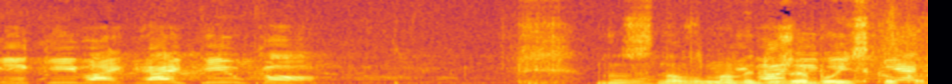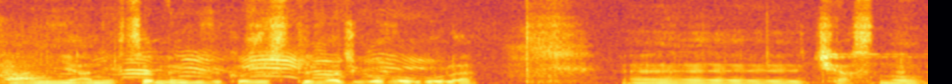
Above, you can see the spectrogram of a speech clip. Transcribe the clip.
Nie kiwaj, graj piłką. No znowu mamy duże boisko, kochani, a nie chcemy wykorzystywać go w ogóle. E, ciasno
